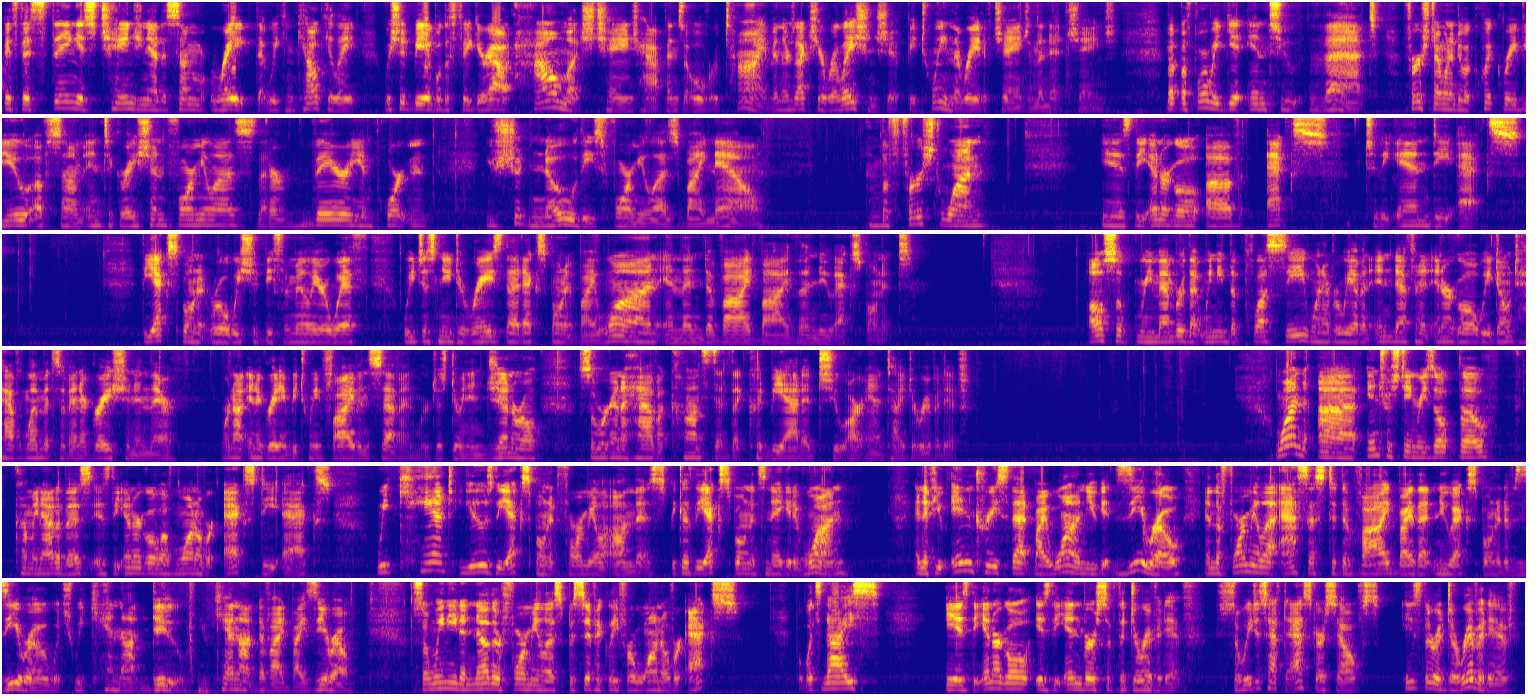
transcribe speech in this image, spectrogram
if this thing is changing at some rate that we can calculate, we should be able to figure out how much change happens over time. And there's actually a relationship between the rate of change and the net change. But before we get into that, first I want to do a quick review of some integration formulas that are very important. You should know these formulas by now. The first one is the integral of x to the n dx. The exponent rule we should be familiar with. We just need to raise that exponent by 1 and then divide by the new exponent. Also remember that we need the plus c whenever we have an indefinite integral. We don't have limits of integration in there. We're not integrating between 5 and 7. We're just doing in general. So we're going to have a constant that could be added to our antiderivative. One uh, interesting result, though, coming out of this is the integral of 1 over x dx. We can't use the exponent formula on this because the exponent's negative 1. And if you increase that by 1, you get 0. And the formula asks us to divide by that new exponent of 0, which we cannot do. You cannot divide by 0. So we need another formula specifically for 1 over x. But what's nice is the integral is the inverse of the derivative. So we just have to ask ourselves, is there a derivative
